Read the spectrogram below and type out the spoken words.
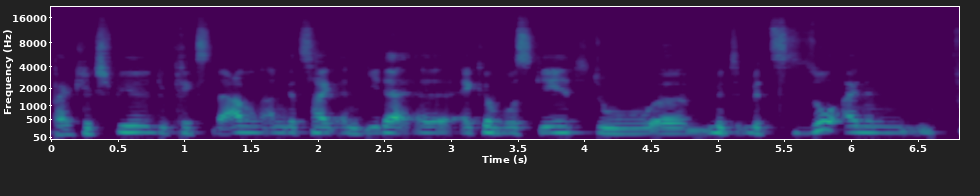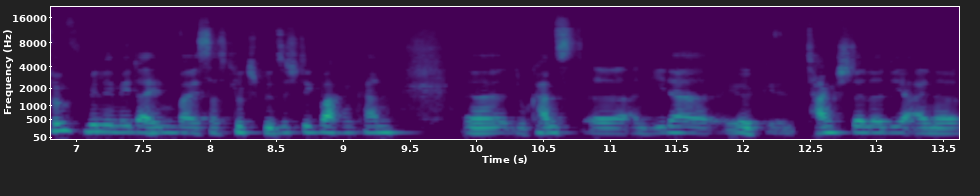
bei Glücksspiel, du kriegst Werbung angezeigt an jeder äh, Ecke, wo es geht. Du äh, mit, mit so einem 5 mm Hinweis das Glücksspiel süchtig machen kann. Äh, du kannst äh, an jeder äh, Tankstelle dir eine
